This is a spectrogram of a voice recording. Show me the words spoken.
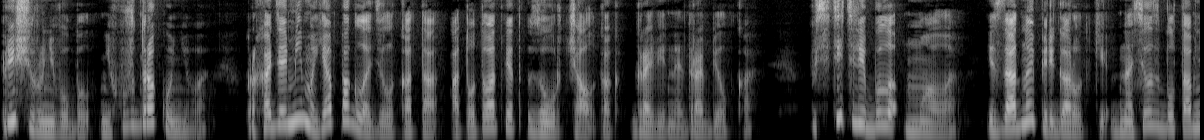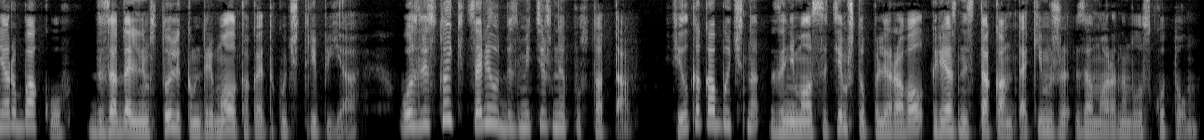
Прищур у него был не хуже драконьего. Проходя мимо, я погладила кота, а тот в ответ заурчал, как гравийная дробилка. Посетителей было мало. Из-за одной перегородки доносилась болтовня рыбаков, да за дальним столиком дремала какая-то куча тряпья. Возле стойки царила безмятежная пустота. Фил, как обычно, занимался тем, что полировал грязный стакан таким же замаранным лоскутом.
